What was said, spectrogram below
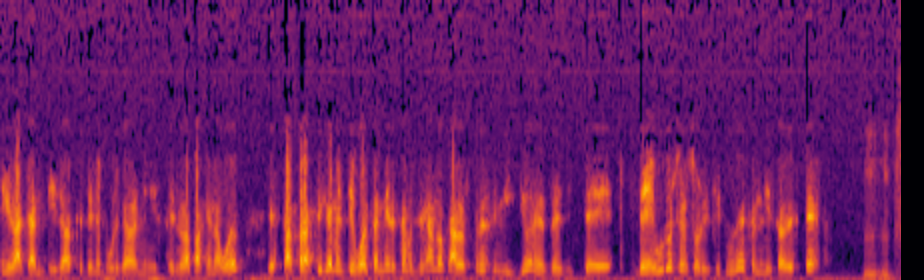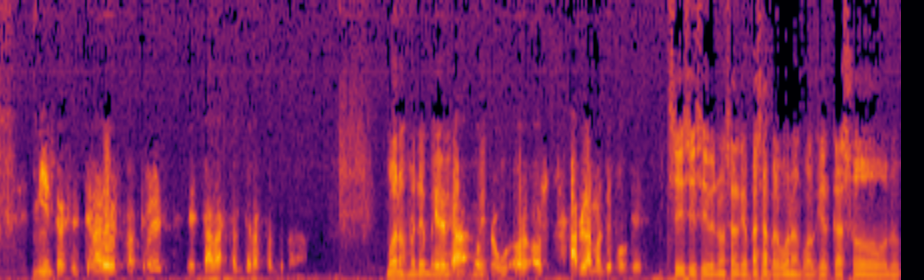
y la cantidad que tiene publicada el Ministerio en la página web está prácticamente igual. También estamos llegando a los 3 millones de, de, de euros en solicitudes en lista de espera. Uh -huh. Mientras el tema de los factores está bastante, bastante parado. Bueno, mire, ¿Quieres a- os, os- os hablamos de por qué. Sí, sí, sí, veremos a ver qué pasa, pero bueno, en cualquier caso,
